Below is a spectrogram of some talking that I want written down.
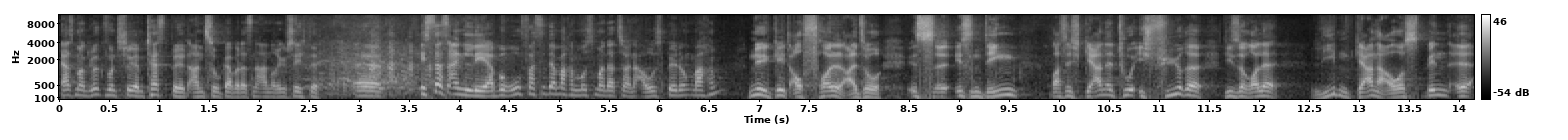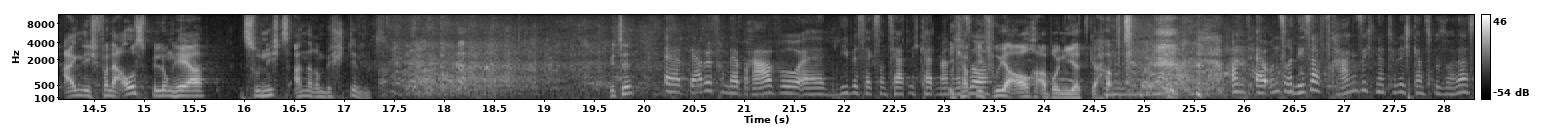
erstmal Glückwunsch zu Ihrem Testbildanzug, aber das ist eine andere Geschichte. Äh, ist das ein Lehrberuf, was Sie da machen? Muss man dazu eine Ausbildung machen? Nee, geht auch voll. Also ist, äh, ist ein Ding, was ich gerne tue. Ich führe diese Rolle liebend gerne aus. Bin äh, eigentlich von der Ausbildung her zu nichts anderem bestimmt. Bitte? Äh, Bärbel von der Bravo, äh, Liebe, Sex und Zärtlichkeit, Ich Manriso. habe die früher auch abonniert gehabt. Und äh, unsere Leser fragen sich natürlich ganz besonders,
